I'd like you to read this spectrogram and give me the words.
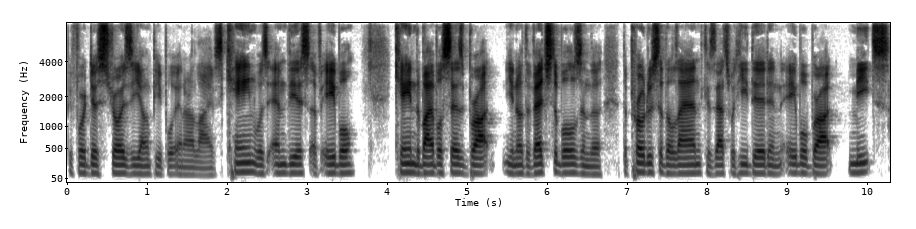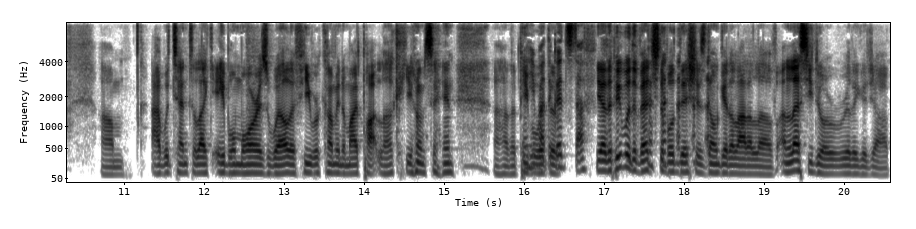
before it destroys the young people in our lives. Cain was envious of Abel. Cain, the Bible says, brought you know the vegetables and the the produce of the land because that's what he did, and Abel brought meats. Um, I would tend to like Abel more as well if he were coming to my potluck. You know what I'm saying? Uh, the people with brought the good stuff. Yeah, the people with the vegetable dishes don't get a lot of love unless you do a really good job.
